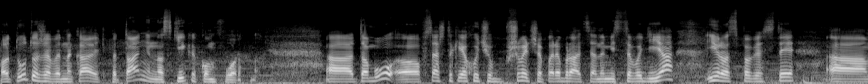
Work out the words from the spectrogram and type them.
отут уже виникають питання, наскільки комфортно. Е, Тому е, все ж таки я хочу швидше перебратися на місце водія і розповісти, е,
